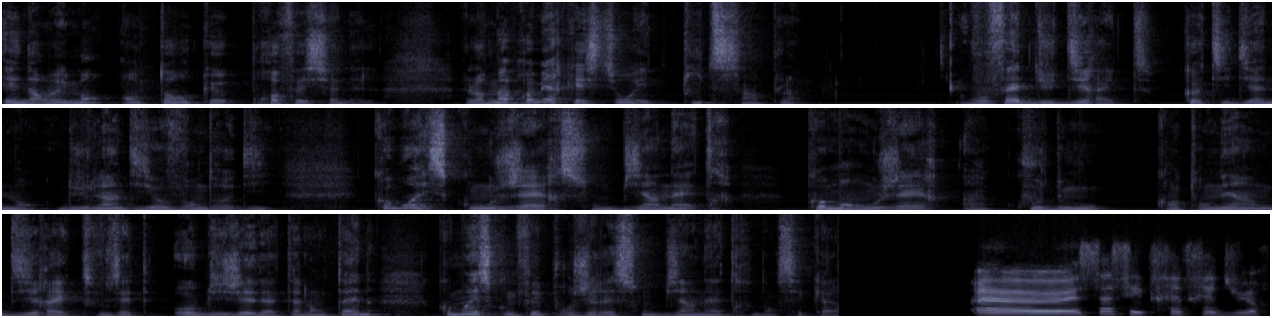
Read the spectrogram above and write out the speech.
énormément en tant que professionnel. Alors ma première question est toute simple. Vous faites du direct quotidiennement, du lundi au vendredi. Comment est-ce qu'on gère son bien-être? Comment on gère un coup de mou quand on est en direct? Vous êtes obligé d'être à l'antenne. Comment est-ce qu'on fait pour gérer son bien-être dans ces cas-là? Euh, ça, c'est très très dur.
